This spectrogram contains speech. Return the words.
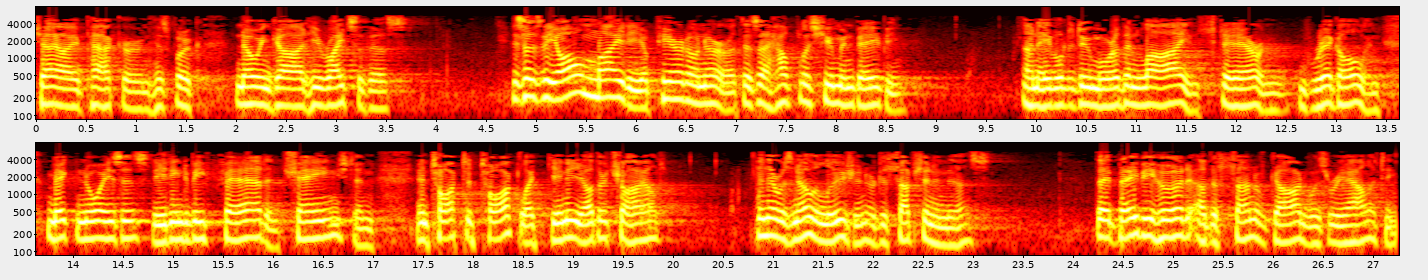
J.I. Packer in his book, Knowing God, he writes of this. He says, the Almighty appeared on earth as a helpless human baby, unable to do more than lie and stare and wriggle and make noises, needing to be fed and changed and, and taught to talk like any other child. And there was no illusion or deception in this. The babyhood of the Son of God was reality.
